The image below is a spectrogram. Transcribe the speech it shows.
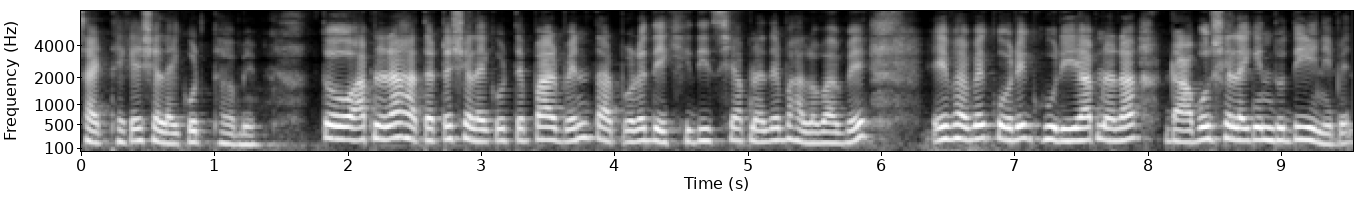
সাইড থেকে সেলাই করতে হবে। তো আপনারা হাতারটা সেলাই করতে পারবেন, তারপরে দেখিয়ে দিচ্ছি আপনাদের ভালোভাবে। এভাবে করে ঘুরিয়ে আপনারা ডাবল সেলাই কিন্তু দিয়ে নেবেন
